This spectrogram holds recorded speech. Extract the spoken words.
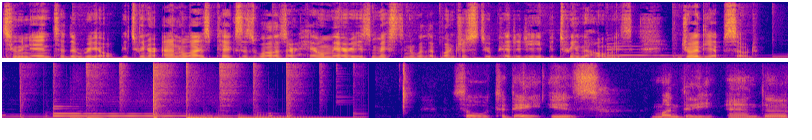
Tune in to the real between our analyzed picks as well as our Hail Marys mixed in with a bunch of stupidity between the homies. Enjoy the episode. So today is Monday, and uh,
